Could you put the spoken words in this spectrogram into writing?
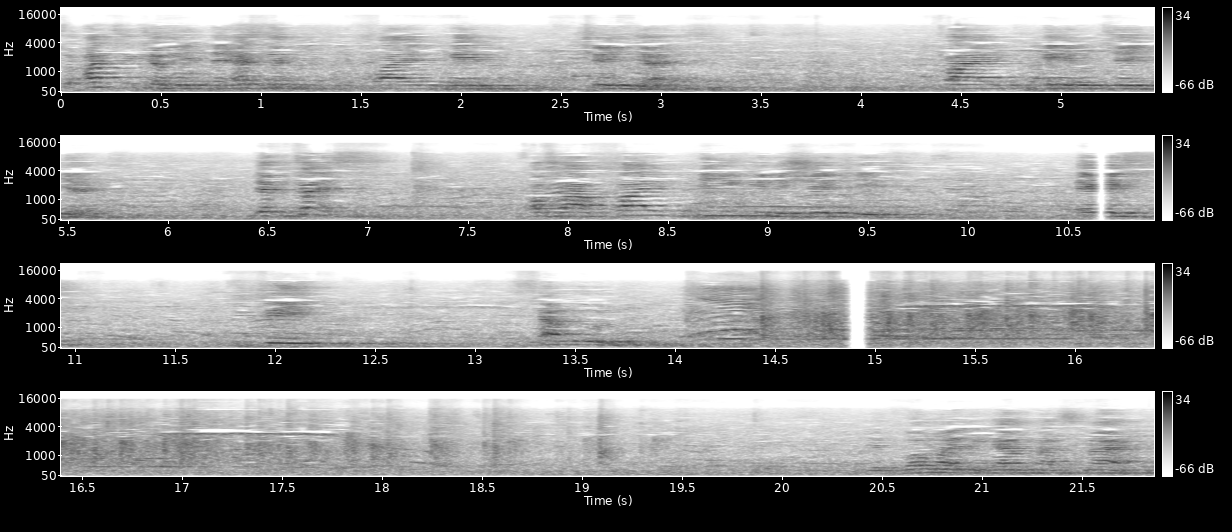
to articulate the SLPP five game changers. Five game changers. The first of our five big initiatives is The bomber the campus man.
